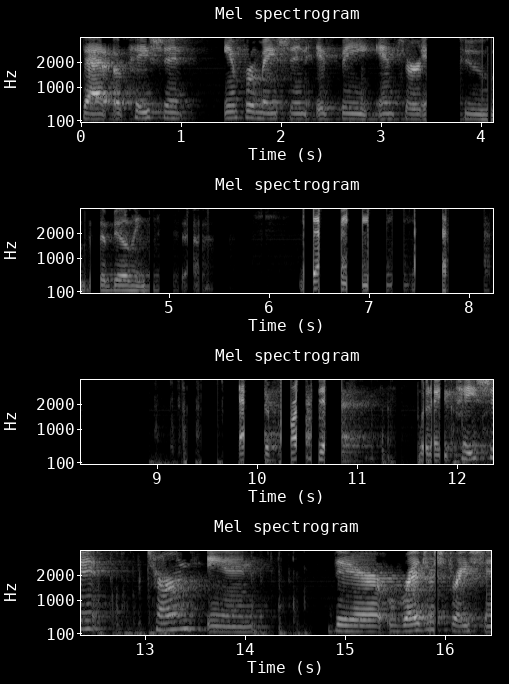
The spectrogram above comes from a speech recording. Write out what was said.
that a patient's information is being entered billing system. That means that at the front desk, when a patient turns in their registration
